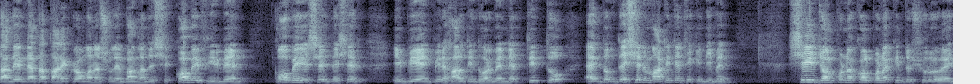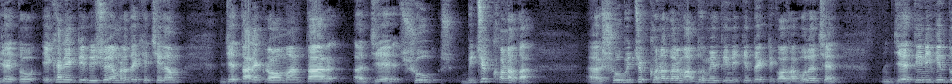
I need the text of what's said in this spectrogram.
তাদের নেতা তারেক রহমান আসলে বাংলাদেশে কবে ফিরবেন, কবে এসে দেশের এই বিএনপির হালটি ধরবেন, নেতৃত্ব একদম দেশের মাটিতে থেকে দিবেন, সেই জল্পনা কল্পনা কিন্তু শুরু হয়ে যায়। তো এখানে একটি বিষয় আমরা দেখেছিলাম যে তারেক রহমান তার যে সু, বিচক্ষণতা সুবিচক্ষণতার মাধ্যমে তিনি কিন্তু একটি কথা বলেছেন যে তিনি কিন্তু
